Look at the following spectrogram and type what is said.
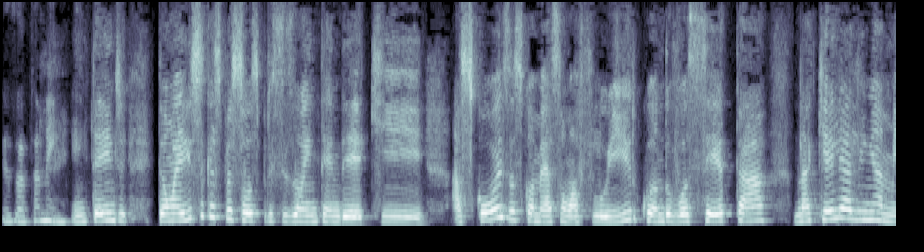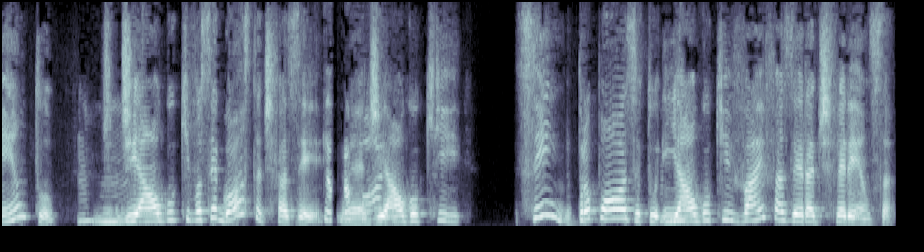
Exatamente. Entende? Então é isso que as pessoas precisam entender, que as coisas começam a fluir quando você está naquele alinhamento uhum. de, de, algo que você gosta de fazer. Né? De algo que... Sim, propósito, uhum. e algo que vai fazer a diferença.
